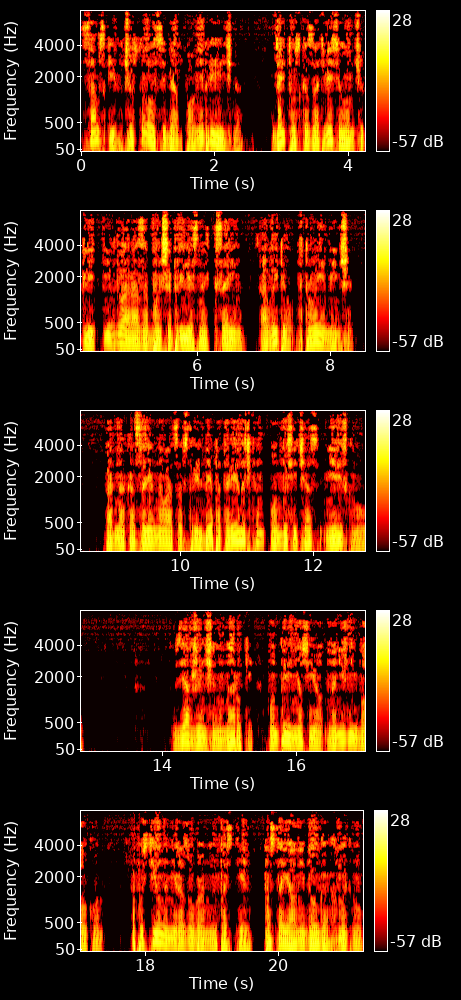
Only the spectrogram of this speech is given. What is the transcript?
Сам Скиф чувствовал себя вполне прилично. Да и то сказать, весил он чуть ли не в два раза больше прелестной ксарин, а выпил втрое меньше. Однако соревноваться в стрельбе по тарелочкам он бы сейчас не рискнул. Взяв женщину на руки, он перенес ее на нижний балкон, опустил на неразобранную постель, постоял недолго, хмыкнул,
